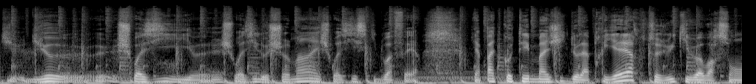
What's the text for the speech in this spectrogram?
Dieu euh, choisit, euh, choisit le chemin et choisit ce qu'il doit faire. Il n'y a pas de côté magique de la prière. Celui qui veut avoir son,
